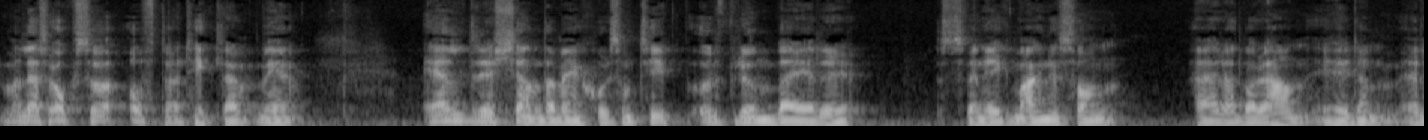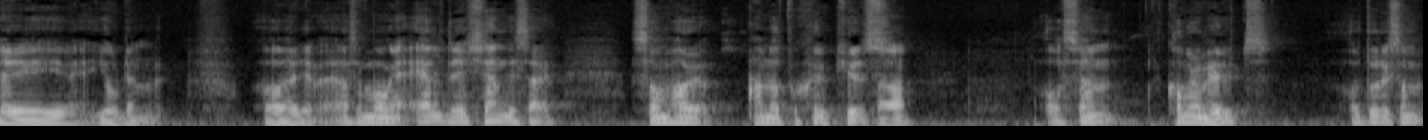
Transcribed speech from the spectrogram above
man läser också ofta artiklar med äldre kända människor som typ Ulf Brunnberg eller Sven-Erik Magnusson, ärad vare han i höjden, eller i jorden. Och det, alltså många äldre kändisar som har hamnat på sjukhus Ja. och sen kommer de ut och då liksom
